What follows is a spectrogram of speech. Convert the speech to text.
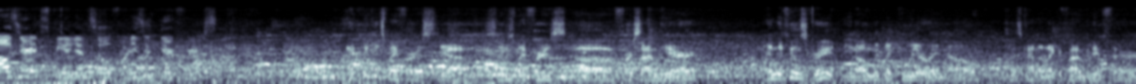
how's your experience so far? Is it your first? I think it's my first. Yeah, so it's my first uh, first time here, and it feels great. You know, I'm with my kuya right now, so it's kind of like a family affair.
